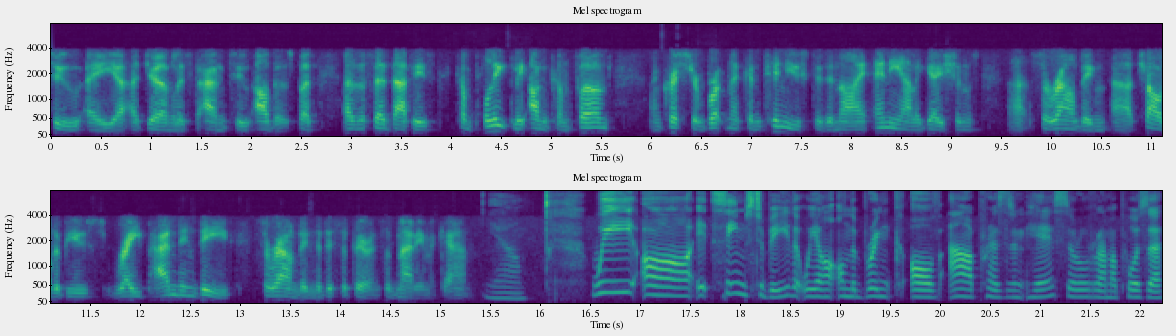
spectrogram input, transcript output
to a, uh, a journalist and to others. But as I said, that is completely unconfirmed, and Christian Bruckner continues to deny any allegations uh, surrounding uh, child abuse, rape, and indeed surrounding the disappearance of Maddie McCann. Yeah. We are, it seems to be that we are on the brink of our president here, Cyril Ramaphosa,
